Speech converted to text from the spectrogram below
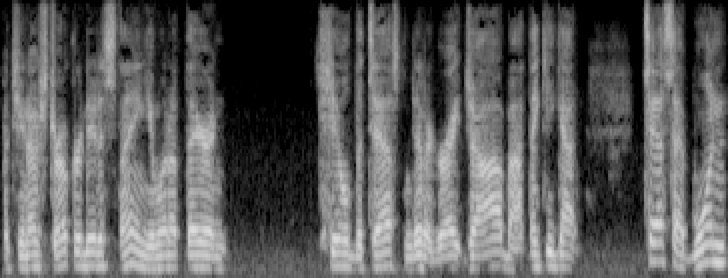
but, you know, Stroker did his thing. He went up there and killed the test and did a great job. I think he got Tess had one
